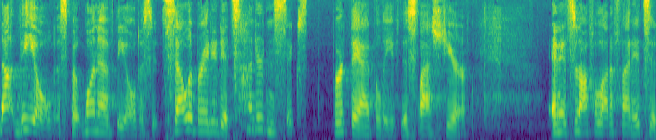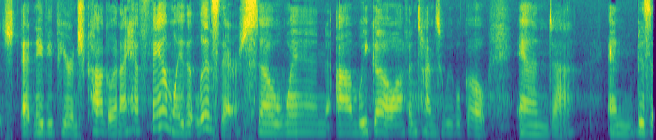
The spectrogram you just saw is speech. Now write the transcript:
Not the oldest, but one of the oldest. It celebrated its 106th birthday, I believe, this last year. And it's an awful lot of fun. It's at Navy Pier in Chicago. And I have family that lives there. So when um, we go, oftentimes we will go and uh, and visit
